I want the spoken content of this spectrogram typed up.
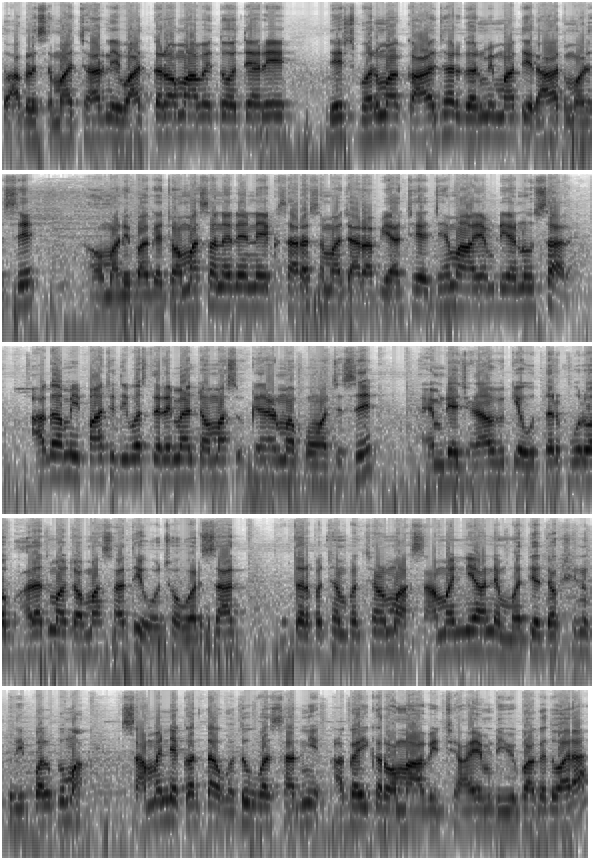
તો આગળ સમાચારની વાત કરવામાં આવે તો અત્યારે દેશભરમાં કાળઝાર ગરમીમાંથી રાહત મળશે. હવામાન વિભાગે ચોમાસાને લઈને એક સારા સમાચાર આપ્યા છે, જેમાં આઈએમડી અનુસાર આગામી પાંચ દિવસ દરમિયાન ચોમાસું કેરળમાં પહોંચશે. એમડીએ જણાવ્યું કે ઉત્તર પૂર્વ ભારતમાં ચોમાસાથી ઓછો વરસાદ, ઉત્તર પશ્ચિમ પશ્ચિમમાં સામાન્ય અને મધ્ય દક્ષિણ દ્વીપકલ્પમાં સામાન્ય કરતાં વધુ વરસાદની આગાહી કરવામાં આવી છે. આઈએમડી વિભાગ દ્વારા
